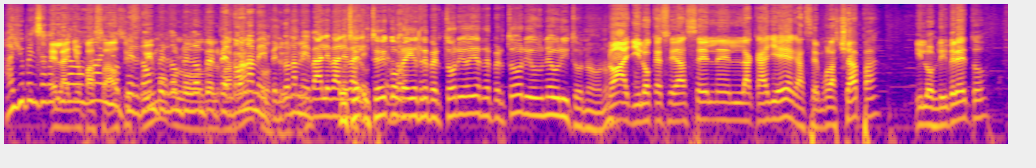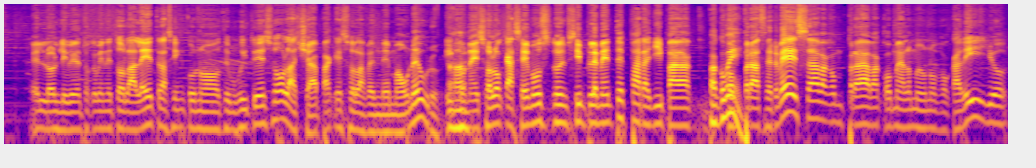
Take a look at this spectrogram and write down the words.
Ah, yo pensaba el que año pasado años. sí Perdón, perdón, perdón, perdóname, barranco, sí, perdóname, sí. vale, vale, ¿Usted, vale. ¿Ustedes perdón. cobráis el repertorio y el repertorio un eurito? No, ¿no? No, allí lo que se hace en, en la calle es que hacemos las chapas y los libretos. En los libretos que viene toda la letra, así con unos dibujitos y eso, o las chapas que eso las vendemos a un euro. Y Ah. con eso lo que hacemos simplemente es para allí para ¿Pa comer? comprar cerveza, para comprar, para comer a lo mejor unos bocadillos,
